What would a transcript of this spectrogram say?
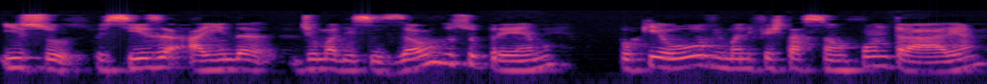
Isso precisa ainda de uma decisão do Supremo, porque houve manifestação contrária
